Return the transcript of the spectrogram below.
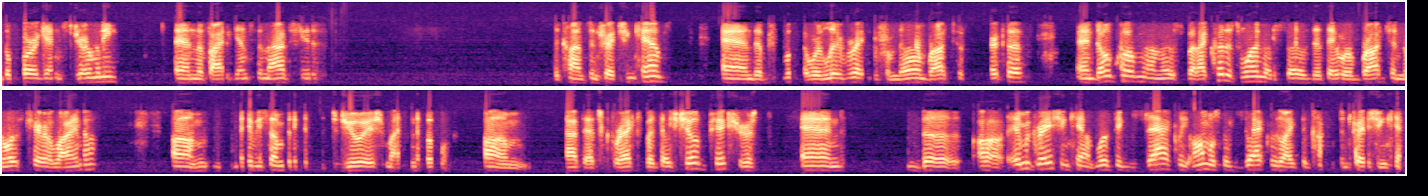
the war against Germany and the fight against the Nazis, the concentration camps, and the people that were liberated from there and brought to America. And don't quote me on this, but I could have sworn they said that they were brought to North Carolina. Um, maybe somebody that's Jewish might know um, that's correct, but they showed pictures, and the uh, immigration camp looked exactly, almost exactly like the concentration camp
